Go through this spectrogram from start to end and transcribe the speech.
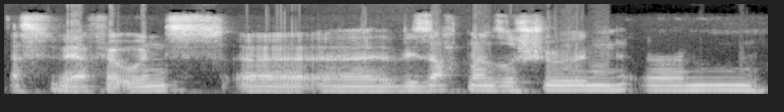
das wäre für uns, äh, äh, wie sagt man so schön, ähm,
